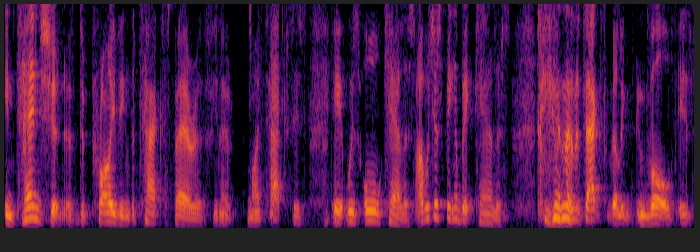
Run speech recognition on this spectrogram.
intention of depriving the taxpayer of, you know, my taxes. It was all careless. I was just being a bit careless, even though the tax bill involved is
